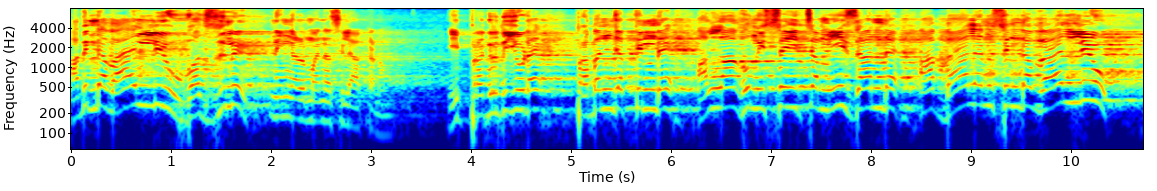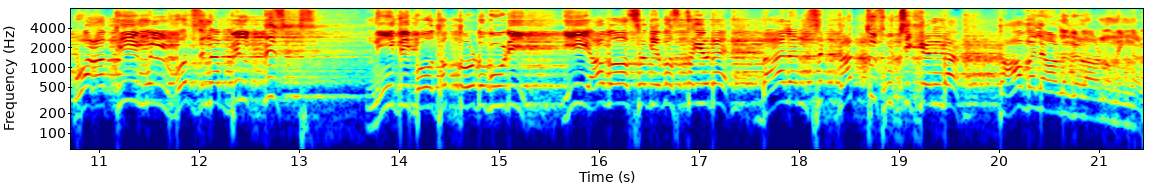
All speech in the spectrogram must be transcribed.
അതിന്റെ വാല്യൂ വസ്ന് നിങ്ങൾ മനസ്സിലാക്കണം. ഈ പ്രകൃതിയുടെ പ്രപഞ്ചത്തിന്റെ അള്ളാഹു നിശ്ചയിച്ച മീസാന്റെ ആ ബാലൻസിന്റെ വാല്യൂ നീതിബോധത്തോടുകൂടി ഈ ആവാസ വ്യവസ്ഥയുടെ ബാലൻസ് കാത്തു സൂക്ഷിക്കേണ്ട കാവലാളുകളാണ് നിങ്ങൾ.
